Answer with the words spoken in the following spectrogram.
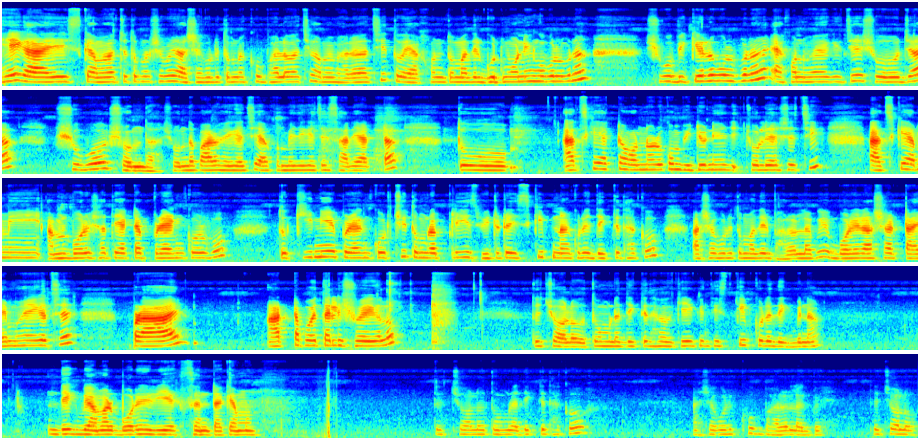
Hey guys কেমন আছো তোমরা সবাই? আশা করি তোমরা খুব ভালো আছো, আমি ভালো আছি। তো এখন তোমাদের গুড মর্নিংও বলব না, শুভ বিকেলও বলব না, এখন হয়ে গেছে সোজা শুভ সন্ধ্যা। সন্ধ্যা পার হয়ে গেছে, এখন বেজে গেছে সাড়ে আটটা। তো আজকে একটা অন্যরকম ভিডিও নিয়ে চলে এসেছি। আজকে আমি, আমার বউয়ের সাথে একটা প্র্যাঙ্ক করব। তো কী নিয়ে প্র্যাঙ্ক করছি তোমরা প্লিজ ভিডিওটা স্কিপ না করে দেখতে থাকো। আশা করি তোমাদের ভালো লাগবে। বরের আসার টাইম হয়ে গেছে, প্রায় আটটা পঁয়তাল্লিশ হয়ে গেল। তো চলো, তোমরা দেখতে থাকো, কেউ কিন্তু স্কিপ করে দেখবে না। দেখবে আমার বরের রিয়াকশানটা কেমন। তো চলো, তোমরা দেখতে থাকো। আশা করি খুব ভালো লাগবে। তো চলো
